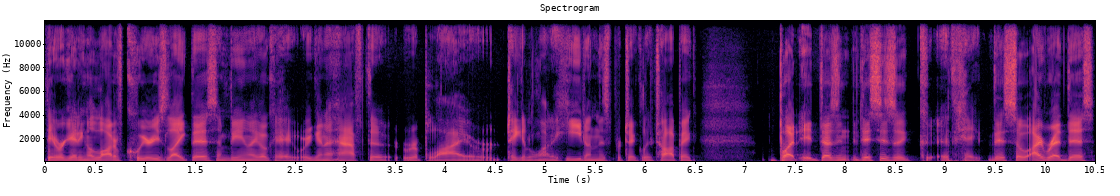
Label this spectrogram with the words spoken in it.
they were getting a lot of queries like this and being like, okay, we're gonna have to reply or taking a lot of heat on this particular topic. But it doesn't. This is a okay. This so I read this.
